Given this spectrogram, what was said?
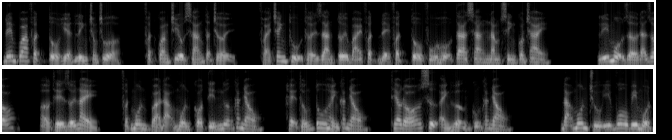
đêm qua Phật tổ hiển linh trong chùa, Phật quang chiếu sáng tận trời, phải tranh thủ thời gian tới bái Phật để Phật tổ phù hộ ta sang năm sinh con trai. Lý mộ giờ đã rõ, ở thế giới này, Phật môn và đạo môn có tín ngưỡng khác nhau, hệ thống tu hành khác nhau, theo đó sự ảnh hưởng cũng khác nhau. Đạo môn chú ý vô vi một,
